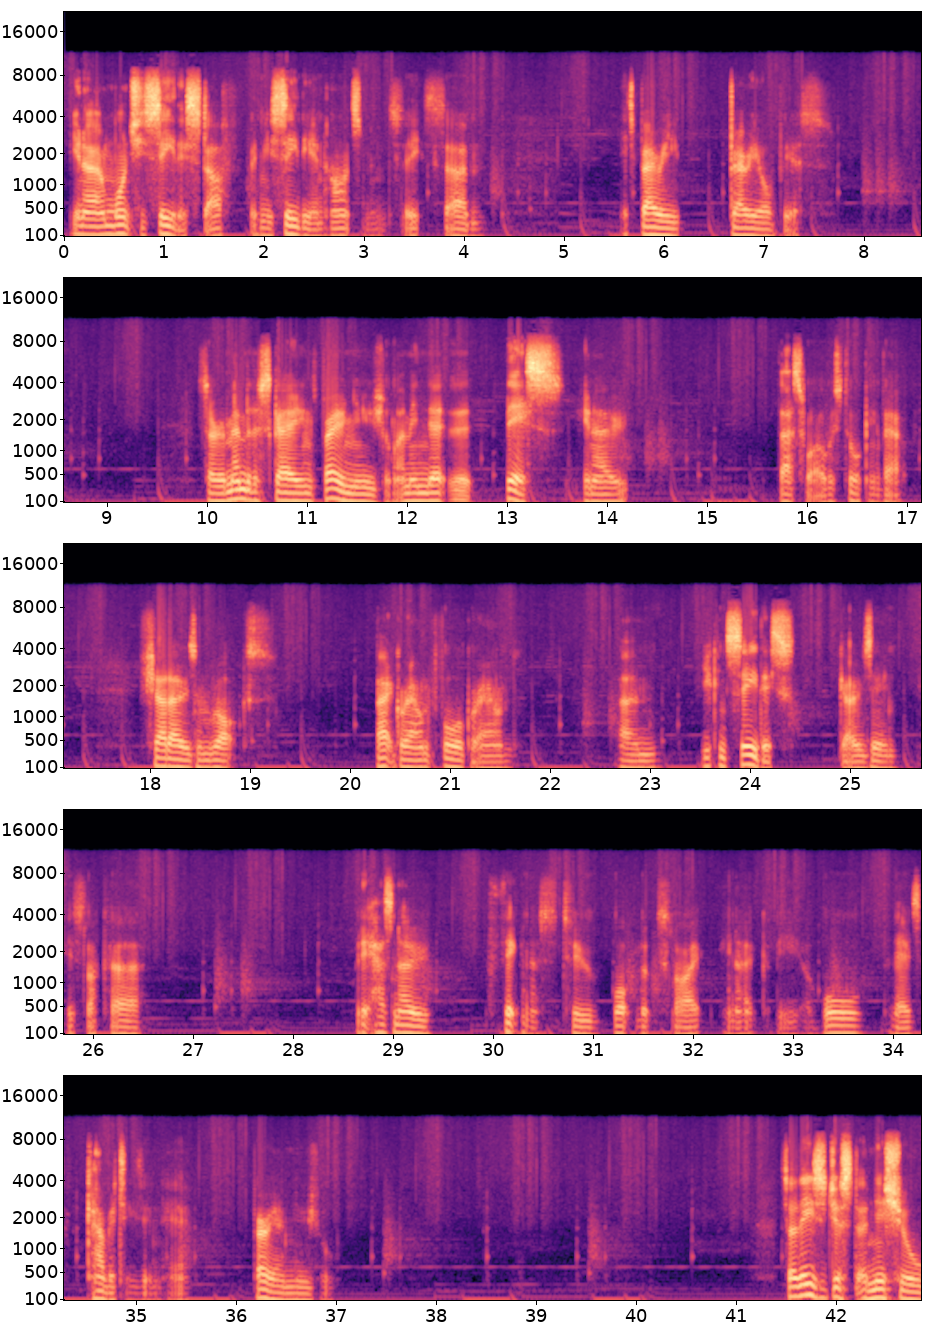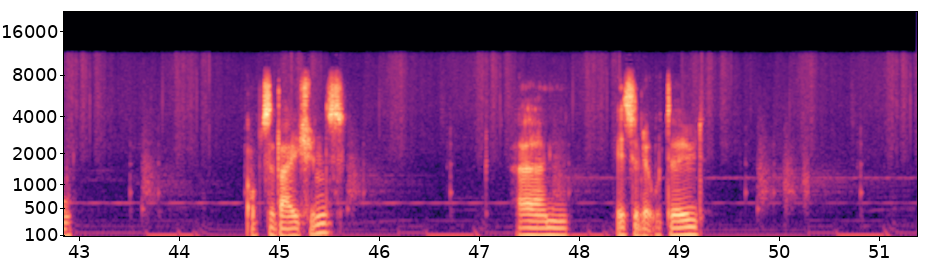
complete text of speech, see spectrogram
you know, and once you see this stuff and you see the enhancements, it's um, it's very very obvious. So remember the scaling; it's very unusual. I mean, the, the, this, you know, that's what I was talking about. Shadows and rocks, background, foreground. Um, you can see this goes in. It's like a, but it has no thickness to what looks like, you know, it could be a wall. There's cavities in here. Very unusual. So these are just initial observations. Um, here's a little dude.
